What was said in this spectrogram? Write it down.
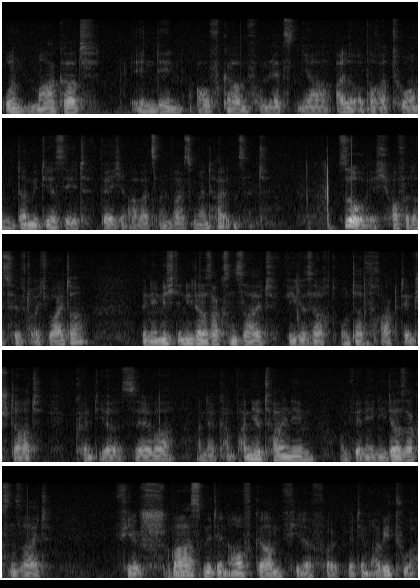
und markert in den Aufgaben vom letzten Jahr alle Operatoren, damit ihr seht, welche Arbeitsanweisungen enthalten sind. So, ich hoffe, das hilft euch weiter. Wenn ihr nicht in Niedersachsen seid, wie gesagt, unterfragt den Staat, könnt ihr selber an der Kampagne teilnehmen. Und wenn ihr in Niedersachsen seid, viel Spaß mit den Aufgaben, viel Erfolg mit dem Abitur.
